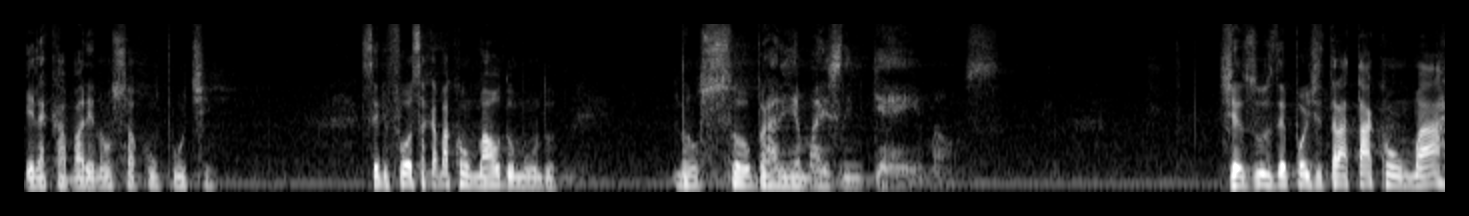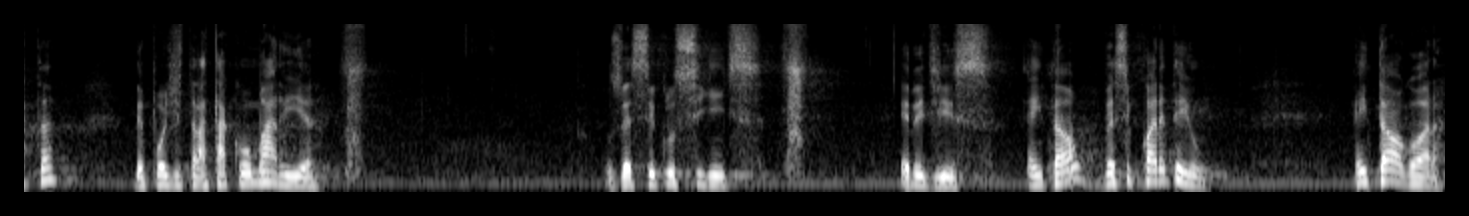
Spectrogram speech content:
ele acabaria não só com Putin, se ele fosse acabar com o mal do mundo, não sobraria mais ninguém, irmãos. Jesus, depois de tratar com Marta, depois de tratar com Maria, os versículos seguintes, ele diz, então, versículo 41. Então agora,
